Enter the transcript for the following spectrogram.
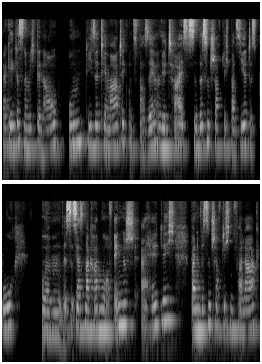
Da geht es nämlich genau um diese Thematik und zwar sehr im Detail. Es ist ein wissenschaftlich basiertes Buch. Ähm, es ist erstmal gerade nur auf Englisch erhältlich bei einem wissenschaftlichen Verlag.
